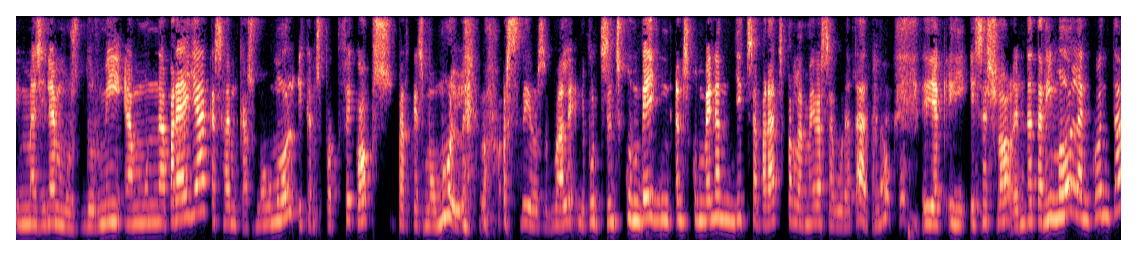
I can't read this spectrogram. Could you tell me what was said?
imaginem-nos dormir amb una parella que sabem que es mou molt i que ens pot fer cops perquè es mou molt. Llavors dius, vale, potser ens, conven, ens convenen llits separats per la meva seguretat, no? I, I és això, hem de tenir molt en compte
